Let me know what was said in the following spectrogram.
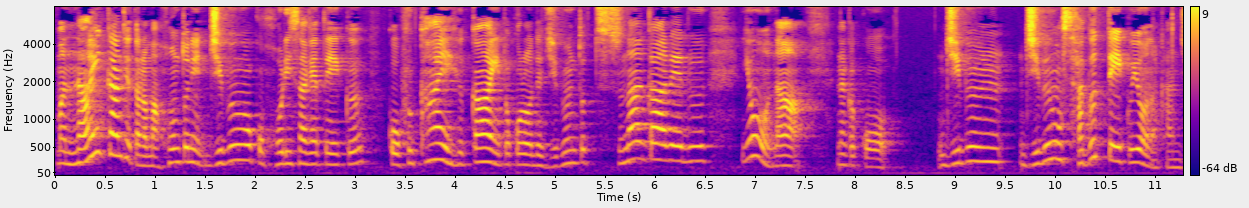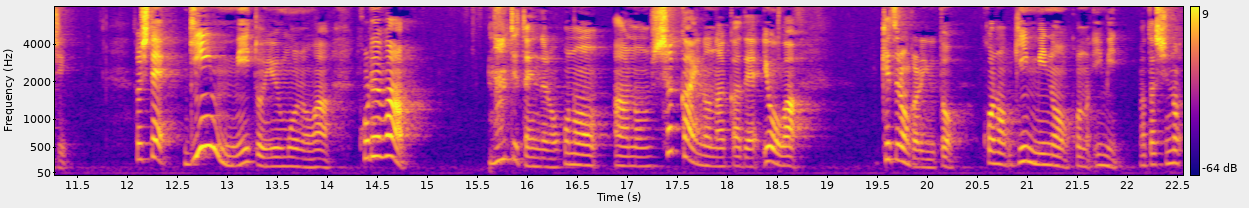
まあ内観って言ったら、まあ本当に自分をこう掘り下げていく、こう深い深いところで自分とつながれるような、なんかこう、自分、自分を探っていくような感じ。そして、吟味というものは、これは、なんて言ったらいいんだろう、この、あの、社会の中で、要は、結論から言うと、この吟味のこの意味、私の、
